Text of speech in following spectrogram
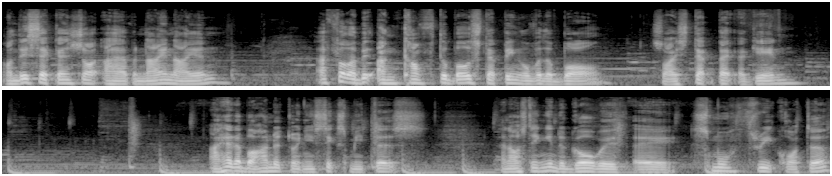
On this second shot, I have a 9 iron. I felt a bit uncomfortable stepping over the ball, so I stepped back again. I had about 126 meters, and I was thinking to go with a smooth 3 quarter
